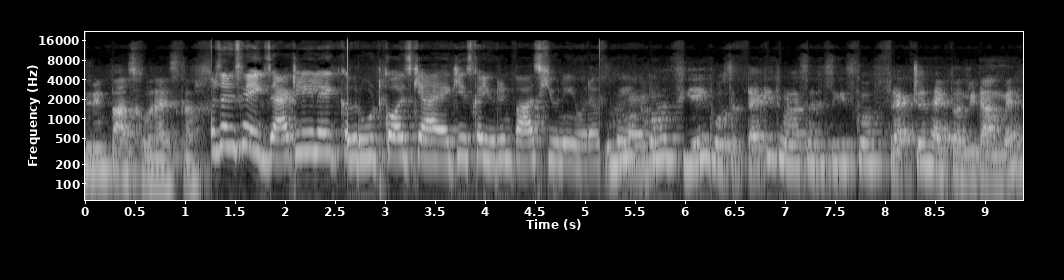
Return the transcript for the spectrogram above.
यूरिन पास हो रहा है इसका। और सर इसका एग्जैक्टली लाइक रूट कॉज क्या है कि इसका यूरिन पास क्यों नहीं हो रहा? है कोई आइडिया कॉज यही हो सकता है कि थोड़ा सा जैसे कि इसको फ्रैक्चर है तो अगली टांग में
